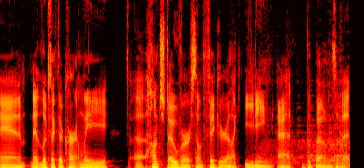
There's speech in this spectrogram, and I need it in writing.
And it looks like they're currently uh, hunched over some figure and like eating at the bones of it.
